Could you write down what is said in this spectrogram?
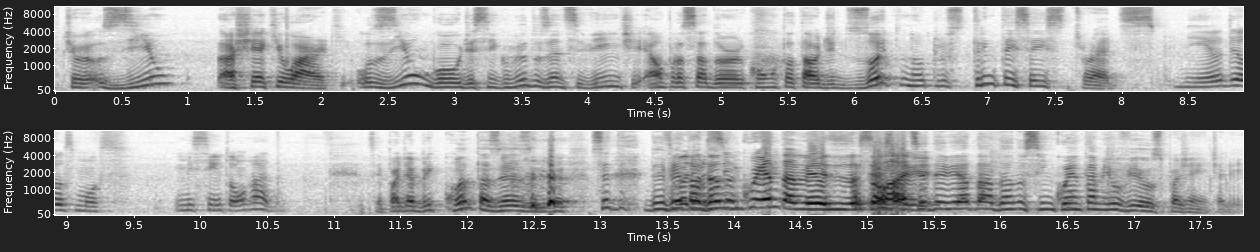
Deixa eu ver, o Xeon, achei aqui o ARC. O Xeon Gold 5220 é um processador com um total de 18 núcleos, 36 threads. Meu Deus, moço. Me sinto honrado. Você pode abrir quantas vezes. Você de- devia estar ver dando... 50 vezes essa live. Você devia estar dando 50 mil views pra gente ali.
